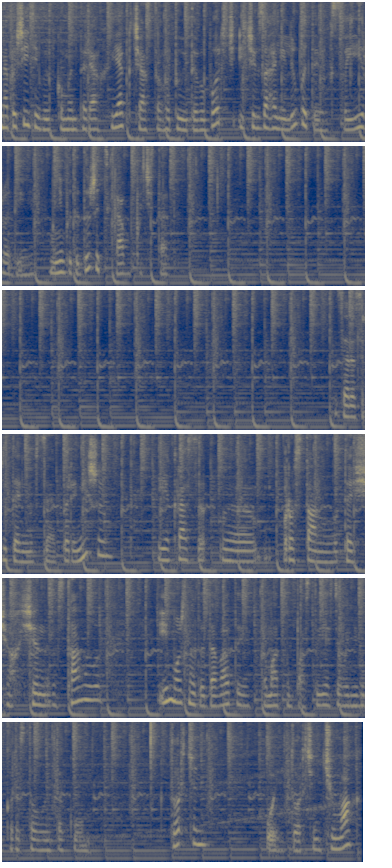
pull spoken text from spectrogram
Напишіть і ви в коментарях, як часто готуєте ви борщ і чи взагалі любите його в своїй родині. Мені буде дуже цікаво почитати. Зараз ретельно все перемішую. І якраз е, розтануло те, що ще не розтануло, і можна додавати томатну пасту. Я сьогодні використовую таку торчин, ой, торчин, чумак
